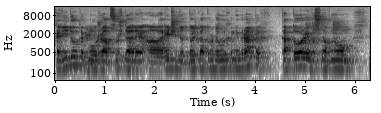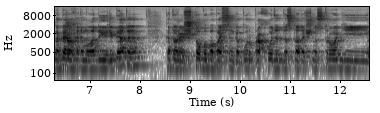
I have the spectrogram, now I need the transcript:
ковиду, как мы уже обсуждали, а речь идет только о трудовых иммигрантах, которые в основном, во-первых, это молодые ребята, которые, чтобы попасть в Сингапур, проходят достаточно строгий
